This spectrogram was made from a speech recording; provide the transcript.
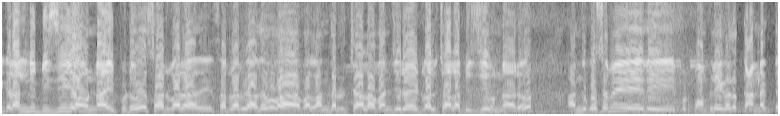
ఇక్కడ అన్ని బిజీగా ఉన్నాయి ఇప్పుడు. సర్వర్ అది సర్వర్ కాదు వాళ్ళందరూ చాలా వన్ జీరో ఎయిట్ వాళ్ళు చాలా బిజీ ఉన్నారు. అందుకోసమే ఇది ఇప్పుడు పంపలే కదా. కనెక్ట్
